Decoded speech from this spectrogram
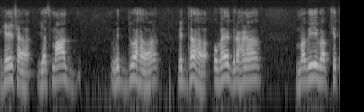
हेष यस्माद् विद्व, विद्ध, उभय ग्रहण मविवक्षित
